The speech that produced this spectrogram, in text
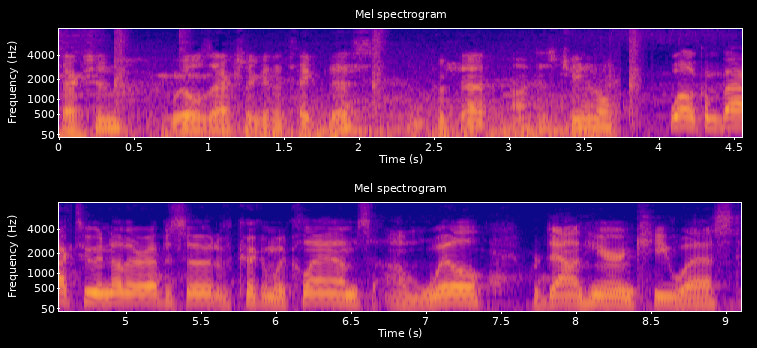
section. Will's actually going to take this and cook that on his channel. Welcome back to another episode of Cooking with Clams. I'm Will. We're down here in Key West,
